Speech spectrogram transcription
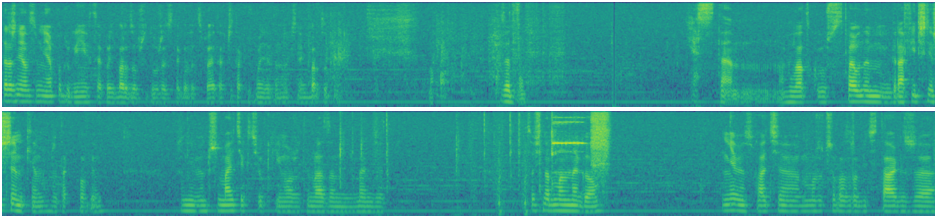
drażniący mnie, a po drugie nie chcę jakoś bardzo przedłużać tego let's play, tak czy tak już będzie ten odcinek bardzo długi. No. Ze dwóch. Jestem. W dodatku już z pełnym graficznie szymkiem, że tak powiem. Że nie wiem, trzymajcie kciuki, może tym razem będzie coś normalnego. Nie wiem, słuchajcie, może trzeba zrobić tak, że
